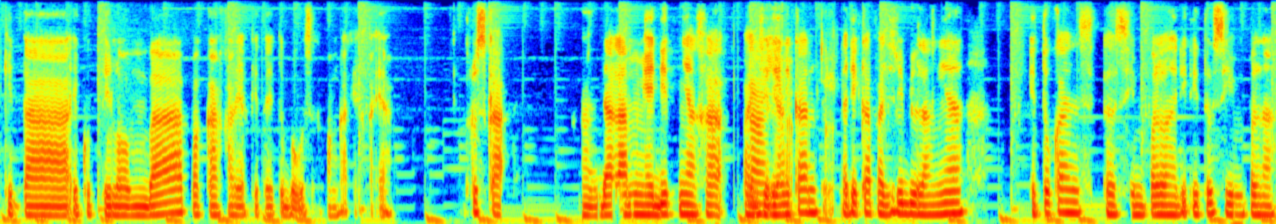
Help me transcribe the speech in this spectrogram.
kita ikuti lomba. Apakah karya kita itu bagus apa enggak ya kak ya? Terus kak Nah, dalam ngeditnya Kak Nah, Fajri ya, ini kan betul. tadi Kak Fajri bilangnya itu kan eh, simple ngedit itu simple. Nah,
